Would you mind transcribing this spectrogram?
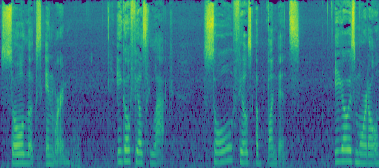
soul looks inward. Ego feels lack, soul feels abundance. Ego is mortal,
